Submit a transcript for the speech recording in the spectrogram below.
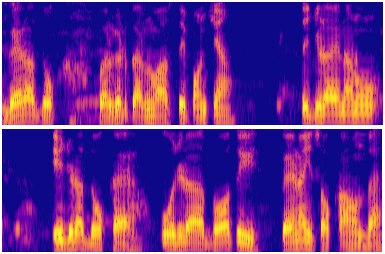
ਗਹਿਰਾ ਦੁੱਖ ਪ੍ਰਗਟ ਕਰਨ ਵਾਸਤੇ ਪਹੁੰਚਿਆ ਤੇ ਜਿਹੜਾ ਇਹਨਾਂ ਨੂੰ ਇਹ ਜਿਹੜਾ ਦੁੱਖ ਹੈ, ਉਹ ਜਿਹੜਾ ਬਹੁਤ ਹੀ ਕਹਿਣਾ ਹੀ ਸੌਖਾ ਹੁੰਦਾ।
